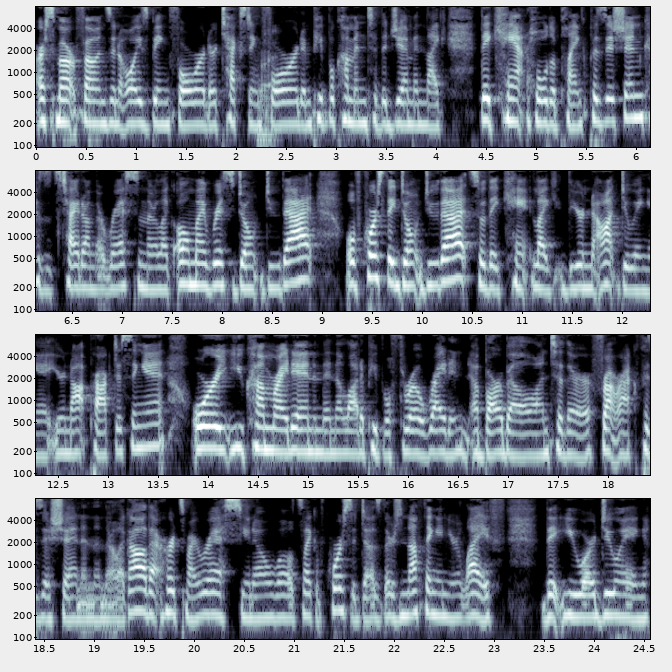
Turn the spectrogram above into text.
our smartphones and always being forward or texting right. forward. And people come into the gym and like they can't hold a plank position because it's tight on their wrists. And they're like, oh, my wrists don't do that. Well, of course they don't do that. So they can't, like, you're not doing it. You're not practicing it. Or you come right in and then a lot of people throw right in a barbell onto their front rack position. And then they're like, oh, that hurts my wrists. You know, well, it's like, of course it does. There's nothing in your life that you are doing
